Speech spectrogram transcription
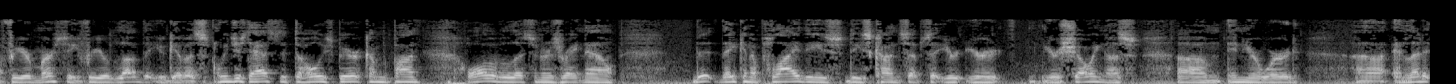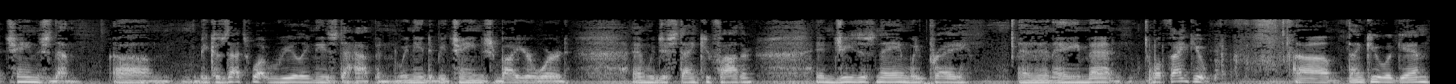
for your mercy, for your love that you give us. We just ask that the Holy Spirit come upon all of the listeners right now That they can apply these these concepts that you're you're you're showing us um, in your word uh, and let it change them. Um, because that's what really needs to happen. We need to be changed by your word. And we just thank you, Father. In Jesus' name we pray and amen. Well, thank you. Um, thank you again.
